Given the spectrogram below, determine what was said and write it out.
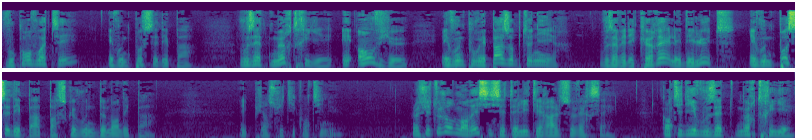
vous convoitez et vous ne possédez pas. Vous êtes meurtrier et envieux et vous ne pouvez pas obtenir. Vous avez des querelles et des luttes et vous ne possédez pas parce que vous ne demandez pas. Et puis ensuite il continue. Je me suis toujours demandé si c'était littéral ce verset. Quand il dit vous êtes meurtrier,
